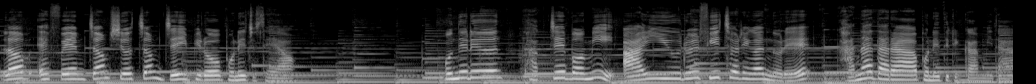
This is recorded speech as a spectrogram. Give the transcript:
lovefm.co.jp로 보내주세요. 오늘은 박재범이 아이유를 피처링한 노래 가나다라 보내드릴까 합니다.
